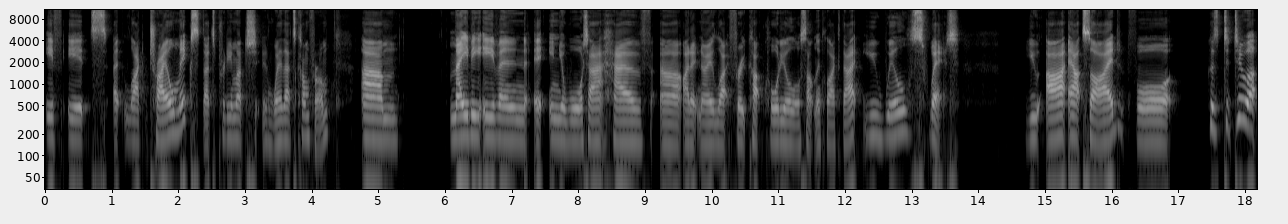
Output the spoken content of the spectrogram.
if it's uh, like trail mix, that's pretty much where that's come from. Um, maybe even in your water have uh, I don't know like fruit cup cordial or something like that. You will sweat. You are outside for because to do a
